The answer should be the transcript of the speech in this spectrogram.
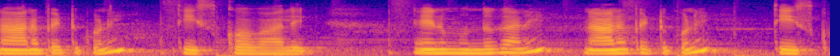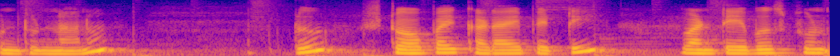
నానబెట్టుకొని తీసుకోవాలి. నేను ముందుగానే నానబెట్టుకొని తీసుకుంటున్నాను. ఇప్పుడు స్టవ్ పై కడాయి పెట్టి వన్ టేబుల్ స్పూన్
